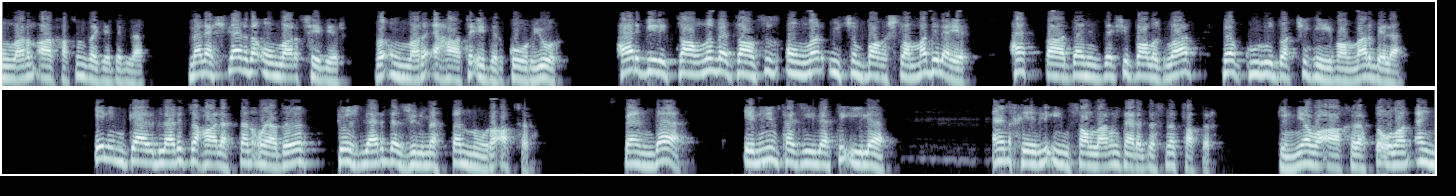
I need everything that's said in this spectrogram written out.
onların arxasınca gedirlər. Mələklər də onları sevir və onları əhatə edir, qoruyur. Hər biri canlı və cansız onlar üçün bağışlanma diləyir. Hətta dənizdəki balıqlar və qurudakı heyvanlar belə. Elm qəlbləri cəhalətdən oyadır, gözləri də zülmətdən nura açır. Bəndə elmin fəziləti ilə ən xeyirli insanların dərəcəsinə çatır. Dünya və axirətdə olan ən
